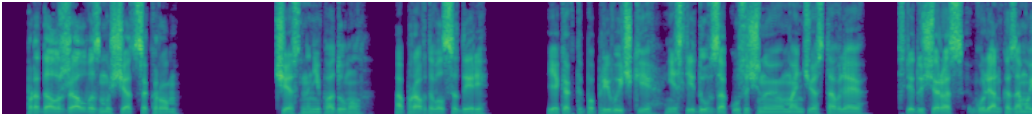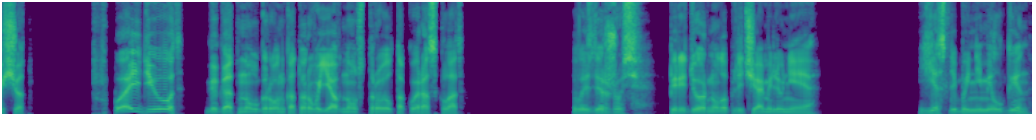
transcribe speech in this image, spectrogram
— продолжал возмущаться Кром. «Честно, не подумал», — оправдывался Дерри. «Я как-то по привычке, если иду в закусочную, мантию оставляю. В следующий раз гулянка за мой счет. «Пойдет», — гоготнул Грон, которого явно устроил такой расклад. «Воздержусь», — передернула плечами Люнея. «Если бы не Милгын,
